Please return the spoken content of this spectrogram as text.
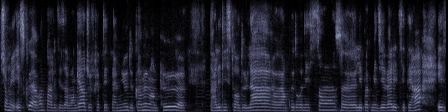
sur mais est-ce que avant de parler des avant-gardes, je ferais peut-être pas mieux de quand même un peu euh, parler de l'histoire de l'art, euh, un peu de Renaissance, euh, l'époque médiévale, etc. Et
